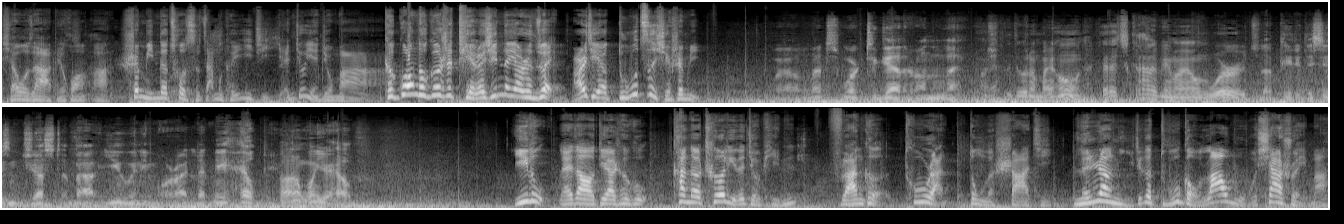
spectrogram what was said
小伙子啊，别慌啊，声明的措辞咱们可以一起研究研究嘛。可光头哥是铁了心的要认罪，而且要独自写声明。Well, let's work together on the I language. have to do it on my own. It's got to be my own words. Look, Peter, this isn't just about you anymore, right? Let me help you. I don't want your help. 一路来到地下车库，看到车里的酒瓶，弗兰克突然动了杀机。能让你这个赌狗拉我下水吗？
